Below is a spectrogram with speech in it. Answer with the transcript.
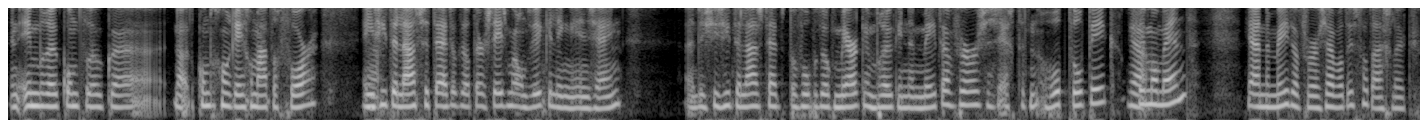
en inbreuk komt ook, uh, nou, het komt gewoon regelmatig voor. En je ziet de laatste tijd ook dat er steeds meer ontwikkelingen in zijn. Uh, dus je ziet de laatste tijd bijvoorbeeld ook merkinbreuk in de metaverse. Dat is echt een hot topic op dit moment. Ja, en de metaverse, ja, wat is dat eigenlijk?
